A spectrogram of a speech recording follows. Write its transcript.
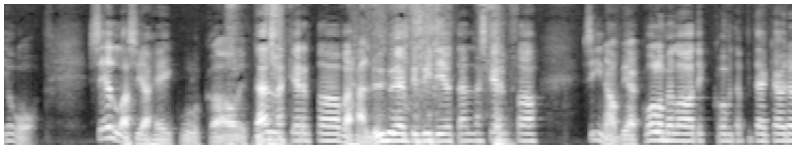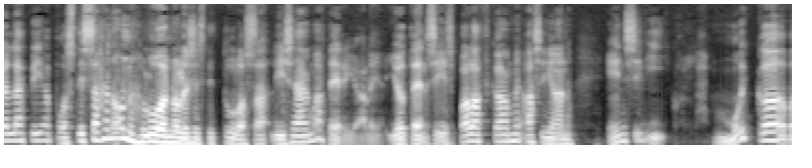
Joo, sellaisia hei kuulkaa oli tällä kertaa, vähän lyhyempi video tällä kertaa. Siinä on vielä kolme laatikkoa, mitä pitää käydä läpi, ja postissahan on luonnollisesti tulossa lisää materiaalia, joten siis palatkaamme asiaan ensi viikolla. Moikka!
